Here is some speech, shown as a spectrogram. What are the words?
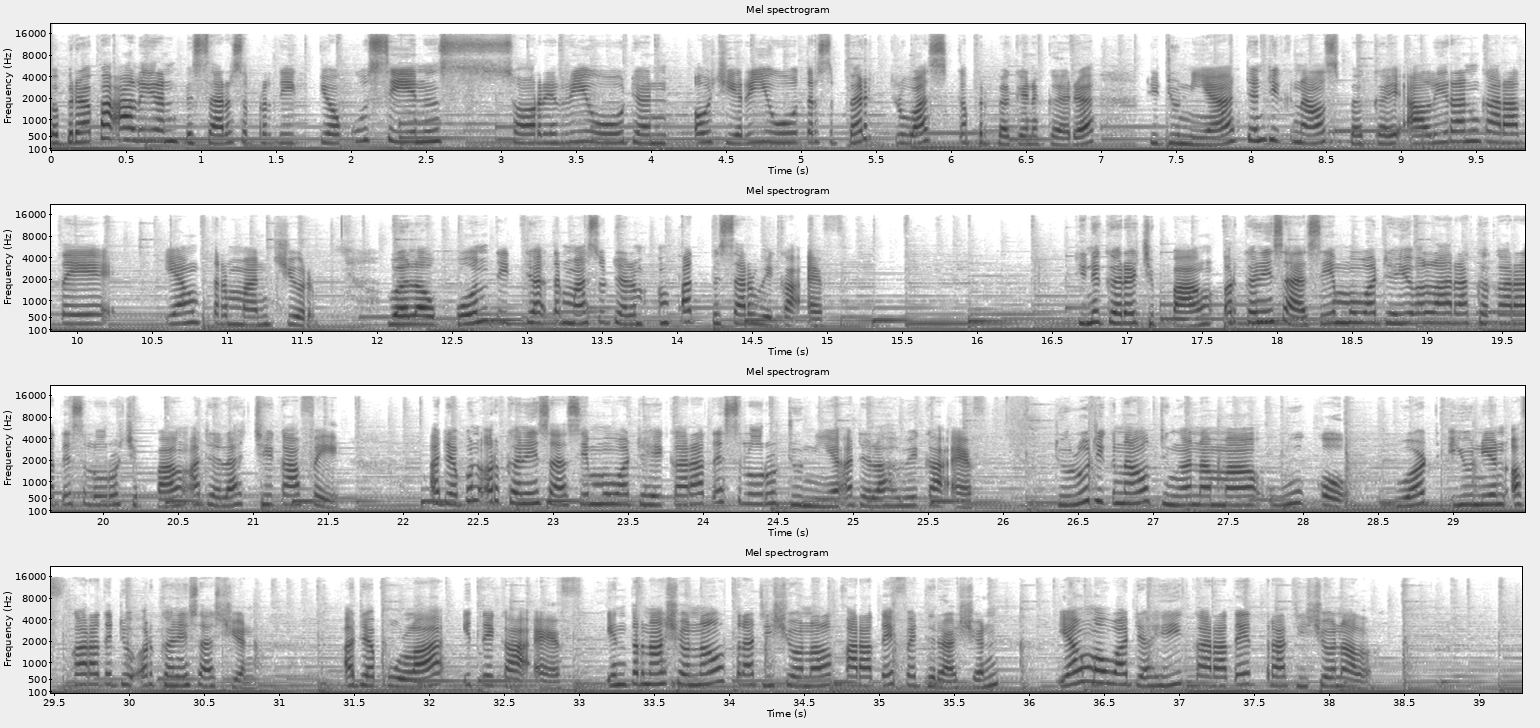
Beberapa aliran besar seperti Kyokushin, Sorin-ryu, dan Ochi-ryu tersebar luas ke berbagai negara di dunia dan dikenal sebagai aliran karate yang termancur, walaupun tidak termasuk dalam empat besar WKF. Di negara Jepang, organisasi mewadahi olahraga karate seluruh Jepang adalah JKV, Adapun organisasi mewadahi karate seluruh dunia adalah WKF. Dulu dikenal dengan nama WUKO, World Union of Karate Do Organization. Ada pula ITKF, International Traditional Karate Federation, yang mewadahi karate tradisional.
